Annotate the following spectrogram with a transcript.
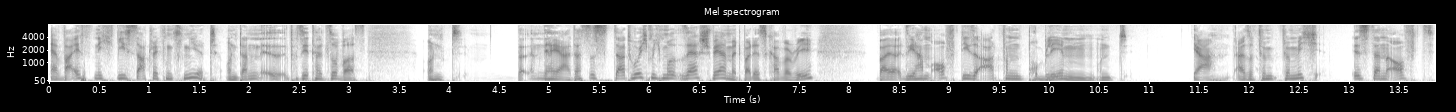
er weiß nicht, wie Star Trek funktioniert. Und dann äh, passiert halt sowas. Und naja, das ist, da tue ich mich sehr schwer mit bei Discovery, weil sie haben oft diese Art von Problemen. Und ja, also für, für mich ist dann oft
